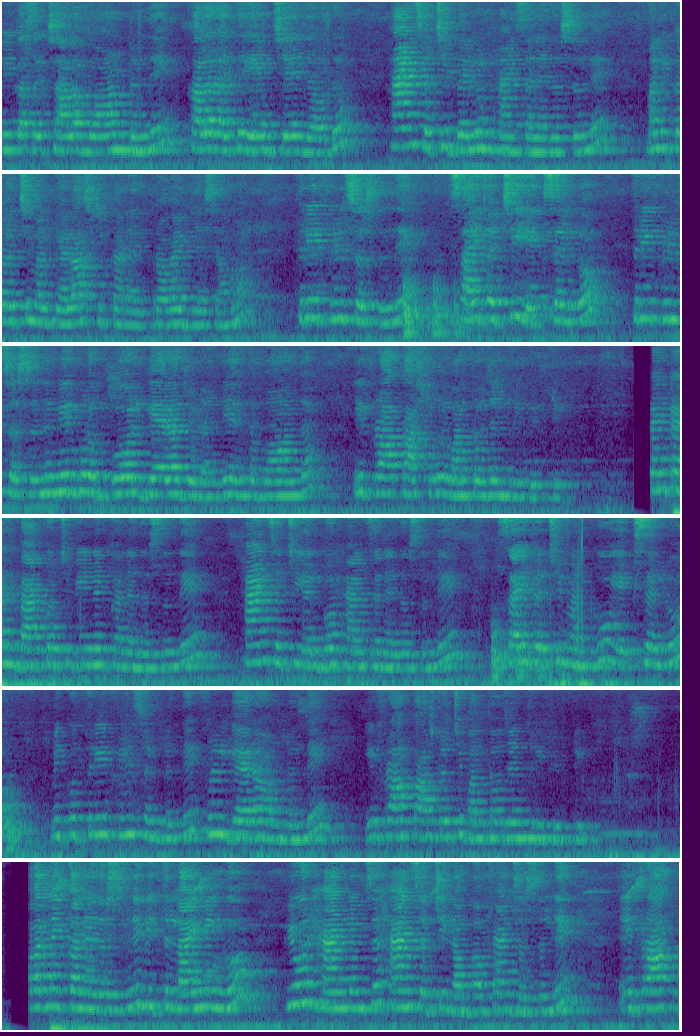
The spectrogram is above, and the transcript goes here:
మీకు అసలు చాలా బాగుంటుంది. కలర్ అయితే ఏం చేంజ్ అవ్వదు. హ్యాండ్స్ వచ్చి బెలూన్ హ్యాండ్స్ అనేది వస్తుంది. మళ్ళీ ఇక్కడ వచ్చి మనకి ఎలాస్టిక్ అనేది ప్రొవైడ్ చేసాము త్రీ ఫ్రిల్స్ వస్తుంది. సైజ్ వచ్చి ఎక్సెల్లో త్రీ ఫ్రిల్స్ వస్తుంది. మీరు కూడా గోల్డ్ గేరా చూడండి ఎంత బాగుందో. ఈ ఫ్రాక్ కాస్ట్ కూడా one thousand three fifty front and back వచ్చి వీనెక్ అనేది వస్తుంది. హ్యాండ్స్ వచ్చి ఎల్బో హ్యాండ్స్ అనేది వస్తుంది. సైజ్ వచ్చి మనకు ఎక్సెల్ మీకు త్రీ ఫ్రిల్స్ ఉంటుంది. ఫుల్ గేరా ఉంటుంది. ఈ ఫ్రాక్ కాస్ట్ వచ్చి one thousand three fifty cover neck అనేది వస్తుంది with lining pure handlooms hands వచ్చి ఇలా బఫ్ హ్యాండ్స్ వస్తుంది. ఈ ఫ్రాక్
